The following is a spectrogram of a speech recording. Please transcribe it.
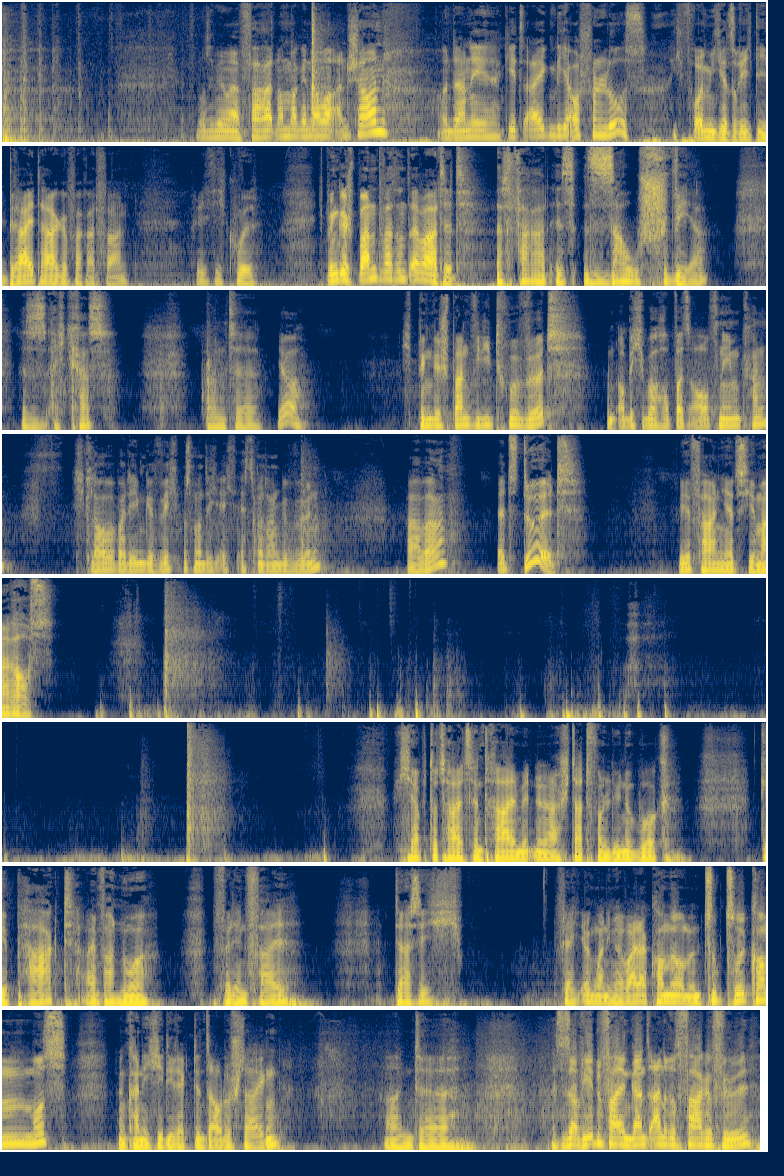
Jetzt muss ich mir mein Fahrrad nochmal genauer anschauen. Und dann äh, geht's eigentlich auch schon los. Ich freue mich jetzt richtig. Drei Tage Fahrradfahren. Richtig cool. Ich bin gespannt, was uns erwartet. Das Fahrrad ist sau schwer. Das ist echt krass. Und äh, ja, ich bin gespannt, wie die Tour wird und ob ich überhaupt was aufnehmen kann. Ich glaube, bei dem Gewicht muss man sich echt erstmal dran gewöhnen. Aber let's do it. Wir fahren jetzt hier mal raus. Ich habe total zentral mitten in der Stadt von Lüneburg geparkt, einfach nur für den Fall, dass ich vielleicht irgendwann nicht mehr weiterkomme und mit dem Zug zurückkommen muss. Dann kann ich hier direkt ins Auto steigen. Und äh, es ist auf jeden Fall ein ganz anderes Fahrgefühl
